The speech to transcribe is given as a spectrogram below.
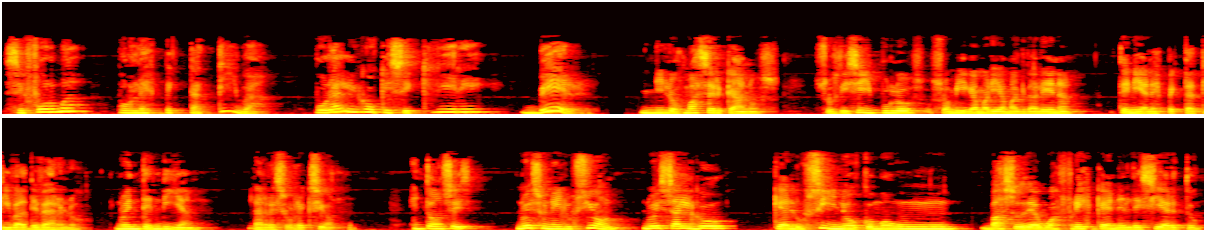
se forma por la expectativa, por algo que se quiere ver. Ni los más cercanos, sus discípulos, su amiga María Magdalena, tenían expectativa de verlo. No entendían la resurrección. Entonces, no es una ilusión, no es algo que alucino como un vaso de agua fresca en el desierto.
